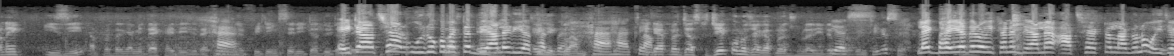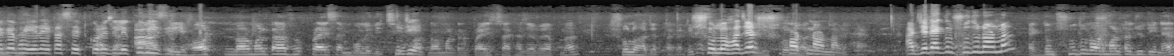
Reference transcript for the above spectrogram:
অনেক ইজি আপনাদেরকে আমি দেখাই দিই যে দেখেন হ্যাঁ। এখানে ফিটিংস এর এটা দুইটা এইটা আছে আর ওই রকম একটা Plus এই যে- দেয়ালের ইয়া থাকবে। হ্যাঁ হ্যাঁ ক্লাম এটা আপনার জাস্ট যে কোনো জায়গায় আপনারা ঝুলাই দিতে পারবেন ঠিক আছে? লাইক ভাইয়াদের ওইখানে দেয়ালে আছে একটা লাগানো ওই জায়গায় ভাইয়ারা এটা সেট করে দিলে খুব আচ্ছা, ইজি এই হট নরমালটার প্রাইস আমি বলে দিচ্ছি। জি। হট নরমালটার প্রাইস রাখা যাবে আপনার 16000 টাকা ঠিক আছে? হট 16,000 নর্মাল হ্যাঁ। আর যেটা একদম শুধু নর্মাল একদম শুধু নরমালটা যদি নেন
